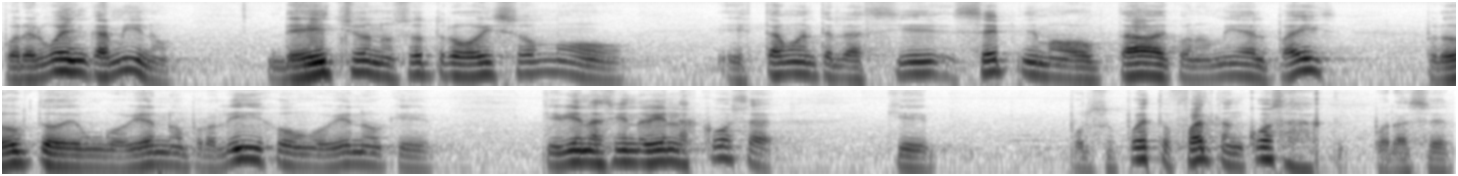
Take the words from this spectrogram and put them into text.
por el buen camino. De hecho, nosotros hoy somos, estamos entre la séptima o octava economía del país, producto de un gobierno prolijo, un gobierno que, viene haciendo bien las cosas, que por supuesto faltan cosas por hacer,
